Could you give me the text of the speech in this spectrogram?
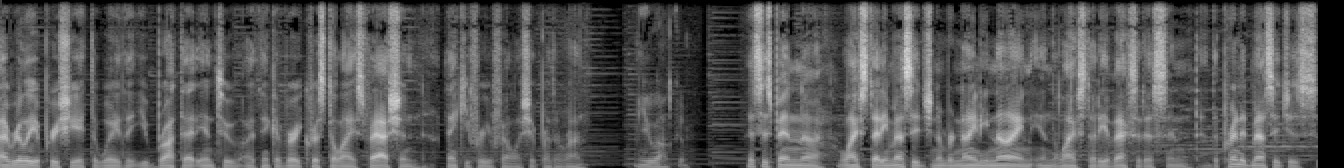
I really appreciate the way that you brought that into, I think, a very crystallized fashion. Thank you for your fellowship, Brother Ron. You're welcome. This has been uh, Life Study Message number 99 in the Life Study of Exodus, and the printed message is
